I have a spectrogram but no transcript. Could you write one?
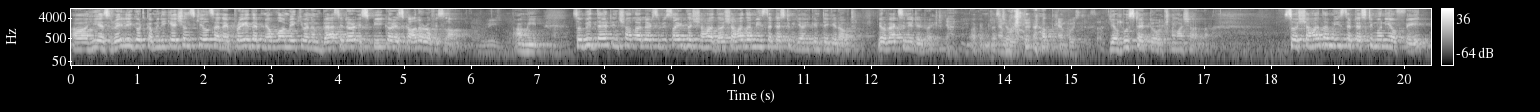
Uh, he has really good communication skills, and I pray that may Allah make you an ambassador, a speaker, a scholar of Islam. Ameen. So, with that, inshallah, let's recite the Shahada. Shahada means the testimony. Yeah, you can take it out. You're vaccinated, right? Yeah. Okay, I'm just joking. boosted. Okay. And boosted. So. You're boosted too, okay, mashallah. So, Shahada means the testimony of faith,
